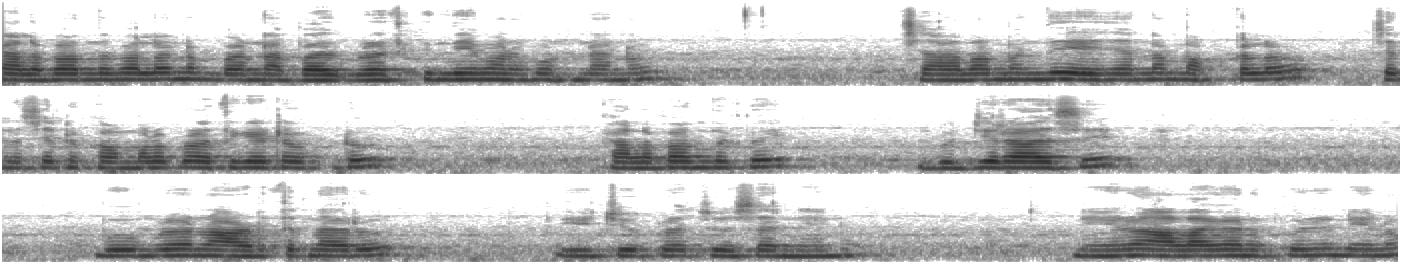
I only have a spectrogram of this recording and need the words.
కలబంద వల్ల నా బ్రతికిందేమో అనుకుంటున్నాను చాలామంది ఏదైనా మొక్కలు చిన్న చిన్న కొమ్మలు బ్రతికేటప్పుడు కలబందకి గుజ్జు రాసి భూమిలో నాడుతున్నారు యూట్యూబ్లో చూశాను నేను. నేను అలాగనుకుని నేను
